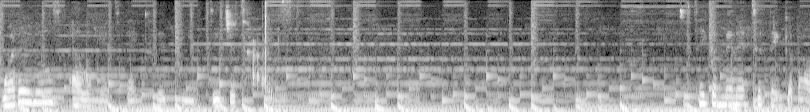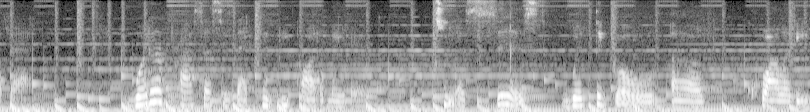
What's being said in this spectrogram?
What are those elements that could be digitized? Just take a minute to think about that. What are processes that could be automated to assist with the goal of quality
